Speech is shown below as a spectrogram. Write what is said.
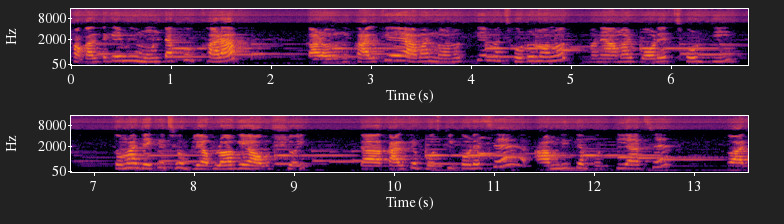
সকাল থেকে এমনি মনটা খুব খারাপ। কারণ কালকে আমার ননদকে ছোট ননদ মানে আমার বরের ছোটদি তোমরা দেখেছ ব্ল- ব্লগে অবশ্যই। তা কালকে ভর্তি করেছে আমৃতে ভর্তি আছে। তো আজ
